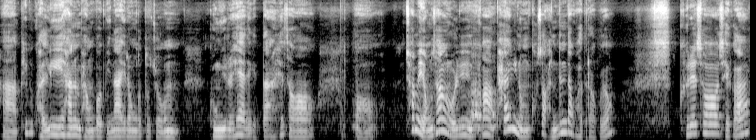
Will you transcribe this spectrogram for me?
아, 피부 관리하는 방법이나 이런 것도 좀 공유를 해야 되겠다 해서 어, 처음에 영상을 올리니까 파일이 너무 커서 안 된다고 하더라고요. 그래서 제가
